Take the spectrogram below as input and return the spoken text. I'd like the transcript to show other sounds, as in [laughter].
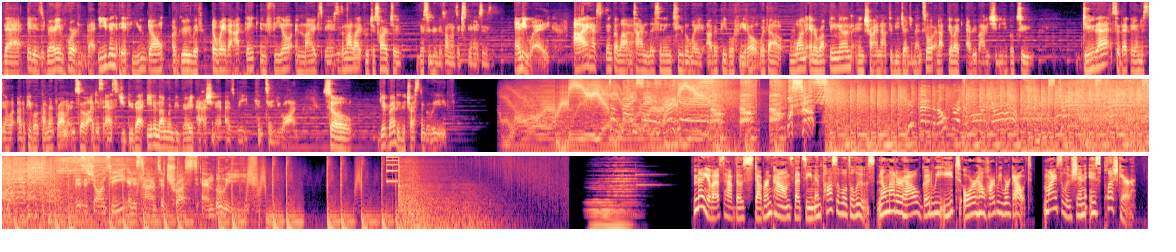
that it is very important that even if you don't agree with the way that I think and feel and my experiences in my life, which is hard to disagree with someone's experiences anyway, I have spent a lot of time listening to the way other people feel without one interrupting them and trying not to be judgmental. And I feel like everybody should be able to do that so that they understand what other people are coming from. And so I just ask that you do that, even though I'm going to be very passionate as we continue on. So get ready to trust and believe. Somebody say hell yeah! No, no, no. What's up? He's better than Oprah. Come on, y'all. This is Shaun T, and it's time to trust and believe. Many of us have those stubborn pounds that seem impossible to lose, no matter how good we eat or how hard we work out. My solution is PlushCare.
